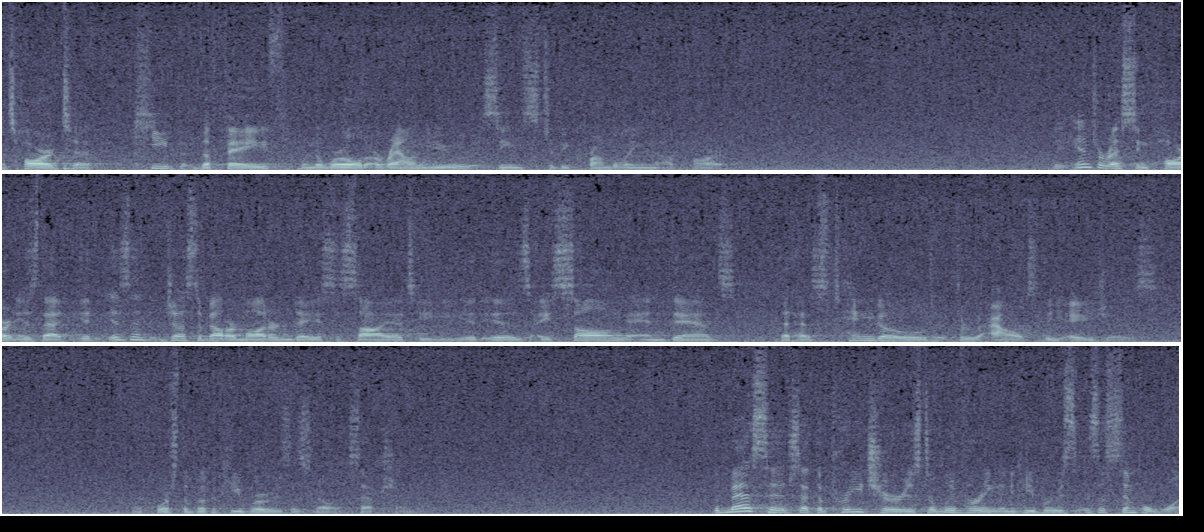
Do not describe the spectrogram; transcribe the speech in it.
It's hard to keep the faith when the world around you seems to be crumbling apart. The interesting part is that it isn't just about our modern day society. It is a song and dance that has tangled throughout the ages. And of course, the book of Hebrews is no exception. The message that the preacher is delivering in Hebrews is a simple one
